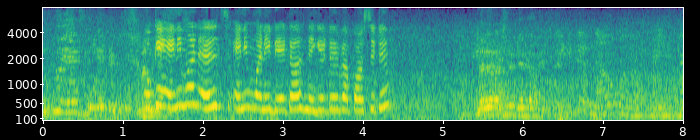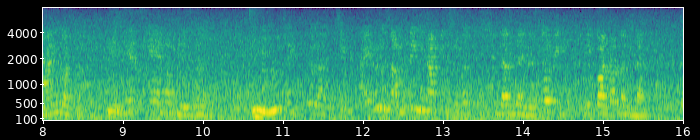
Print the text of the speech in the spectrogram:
influence will get reduced. Okay, anyone else? Any money data is negative or positive? There are actually data with Negative now, uh, my granddaughter gets scared of lizard. Mhm. Like, uh, she, I don't know, something happens to her, she does like this. So we, we got out of that. So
